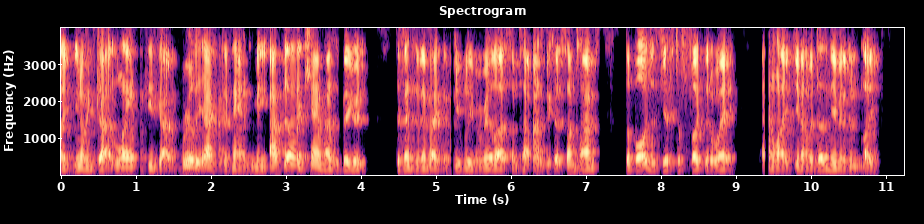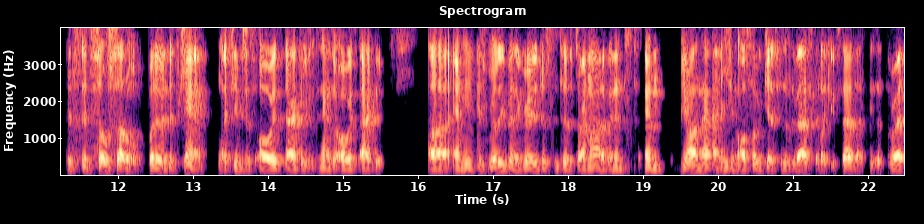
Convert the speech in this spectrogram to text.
like, you know, he's got length. He's got really active hands. I mean, I feel like Cam has a bigger defensive impact than people even realize sometimes because sometimes the ball just gets deflected away and like you know it doesn't even like it's it's so subtle but it, it's Cam like he's just always active his hands are always active uh, and he's really been a great addition to the starting lineup and and beyond that he can also get to the basket like you said like he's a threat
